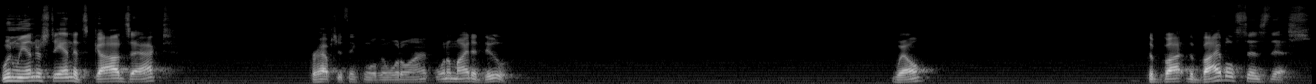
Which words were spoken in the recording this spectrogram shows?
When we understand it's God's act, perhaps you're thinking, well, then what, I, what am I to do? Well, the, the Bible says this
